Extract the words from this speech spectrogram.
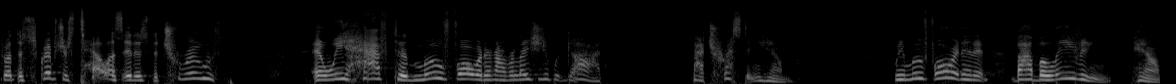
So what the scriptures tell us, it is the truth. And we have to move forward in our relationship with God by trusting Him. We move forward in it by believing Him.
